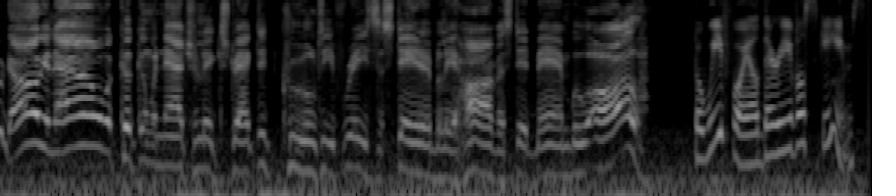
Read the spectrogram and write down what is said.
Woo, dog, and now we're cooking with naturally extracted, cruelty free, sustainably harvested bamboo oil. But we foiled their evil schemes.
